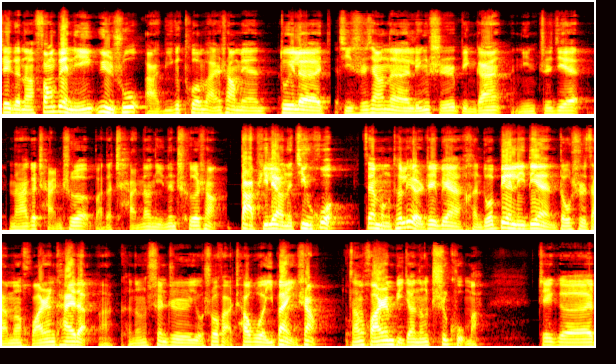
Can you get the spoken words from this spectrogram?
这个呢，方便您运输啊，一个托盘上面堆了几十箱的零食饼干，您直接拿个铲车把它铲到您的车上，大批量的进货。在蒙特利尔这边，很多便利店都是咱们华人开的啊，可能甚至有说法超过一半以上。咱们华人比较能吃苦嘛，这个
